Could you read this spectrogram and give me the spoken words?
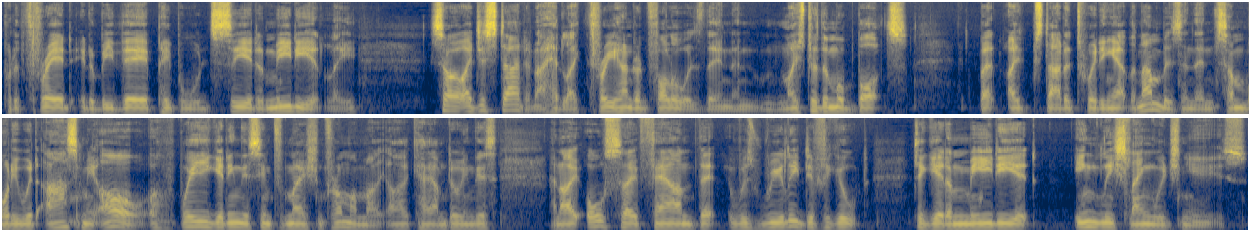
put a thread, it'll be there, people would see it immediately. So I just started. I had like 300 followers then, and most of them were bots. But I started tweeting out the numbers, and then somebody would ask me, oh, oh, where are you getting this information from? I'm like, okay, I'm doing this. And I also found that it was really difficult to get immediate English language news.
